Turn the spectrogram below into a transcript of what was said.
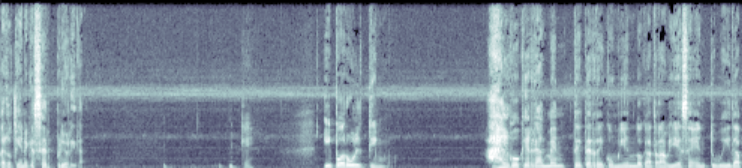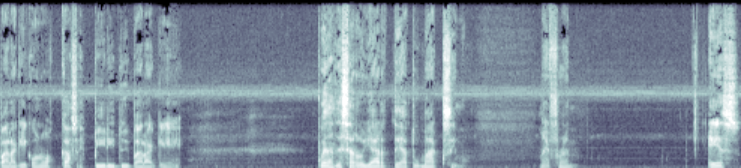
Pero tiene que ser prioridad. Y por último, algo que realmente te recomiendo que atravieses en tu vida para que conozcas espíritu y para que puedas desarrollarte a tu máximo, my friend, es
